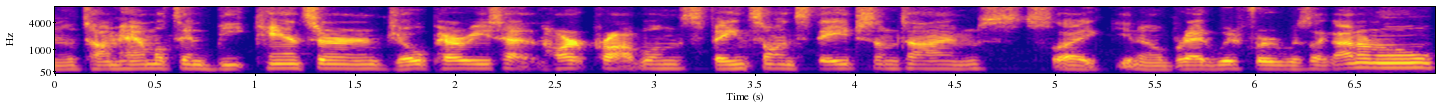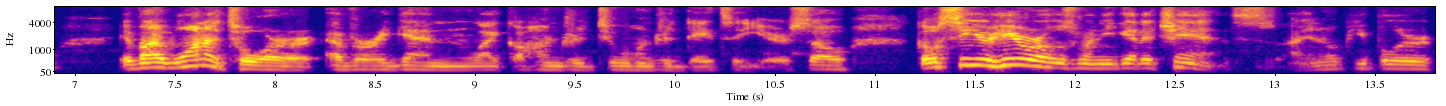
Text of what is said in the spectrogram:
know, Tom Hamilton beat cancer. Joe Perry's had heart problems, faints on stage sometimes. It's like, you know, Brad Whitford was like, I don't know if I want to tour ever again, like 100, 200 dates a year. So go see your heroes when you get a chance. I know people are,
